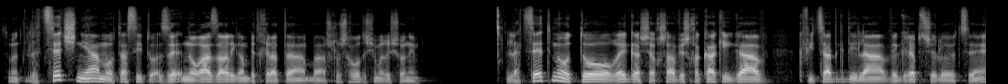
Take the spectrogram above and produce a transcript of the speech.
זאת אומרת, לצאת שנייה מאותה סיטואציה, זה נורא עזר לי גם בתחילת, ה... בשלושה חודשים הראשונים. לצאת מאותו רגע שעכשיו יש לך קקי גב, קפיצת גדילה וגרפס שלא יוצא,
